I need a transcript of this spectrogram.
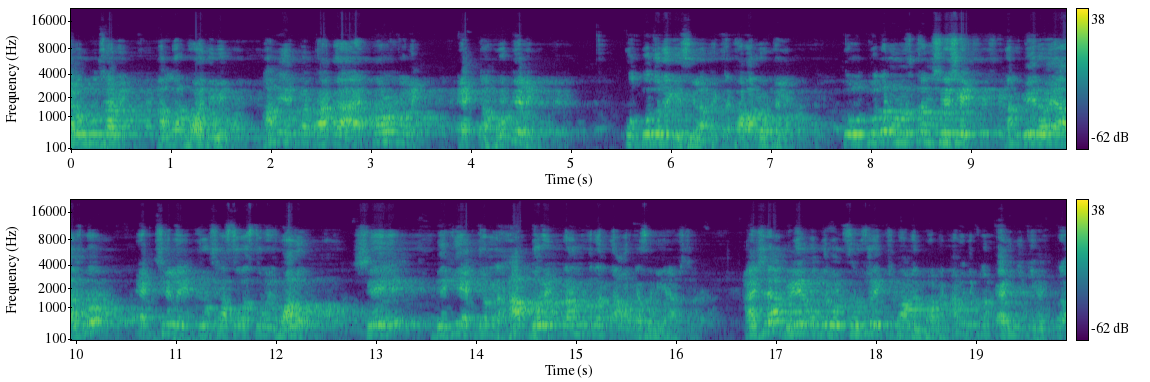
এবং বুঝাবে, আল্লাহর ভয় দিবে। আমি একবার ঢাকায় কল করে একটা হোটেলে, উদ্বোধনে গেছিলাম, একটা খাবার হোটেলে। তো উদ্বোধন অনুষ্ঠান শেষে আমি বের হয়ে আসব, এক ছেলে একটু স্বাস্থ্য বেশ ভালো। সে দেখি একজনের হাত ধরে টানতে টানতে আমার কাছে নিয়ে আসে। আয়সা ভিড়ের মধ্যে বলছে, হুজুর, একটু থামেন থামেন আমি দেখলাম কাহিনী একটা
